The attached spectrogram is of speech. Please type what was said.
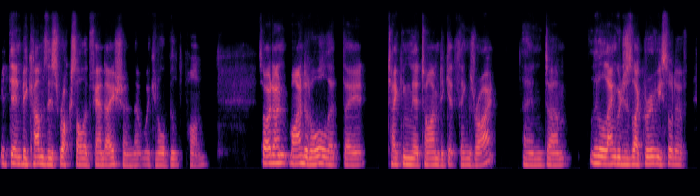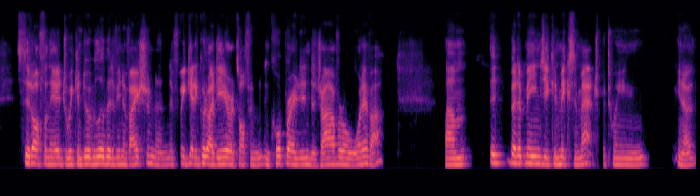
it then becomes this rock solid foundation that we can all build upon so I don't mind at all that they're taking their time to get things right. And um, little languages like Groovy sort of sit off on the edge. We can do a little bit of innovation, and if we get a good idea, it's often incorporated into Java or whatever. Um, it, but it means you can mix and match between, you know,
